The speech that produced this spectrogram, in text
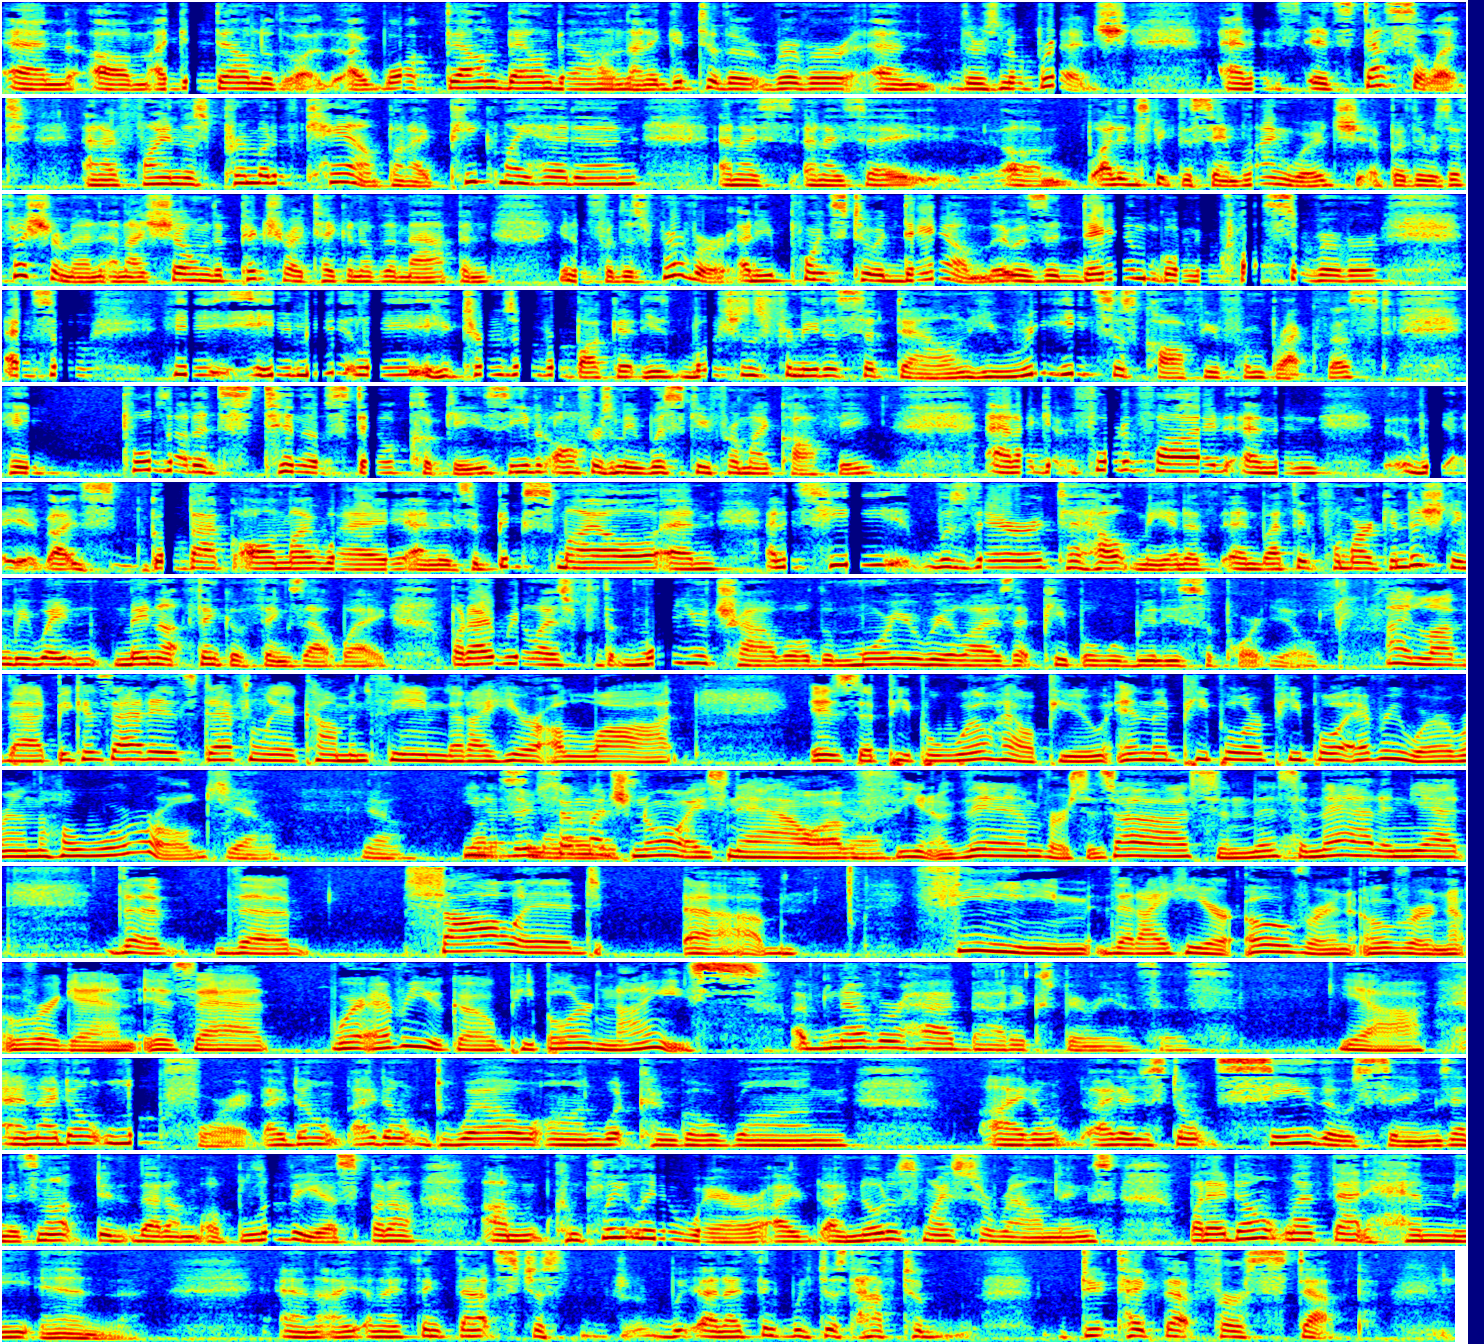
and um, I get down to the, I walk down down down, and I get to the river, and there's no bridge, and it's it's desolate, and I find this primitive camp, and I peek my head in, and I and I say um, I didn't speak the same language, but there was a fisherman, and I show him the picture I'd taken of the map, and you know for this river, and he points to a dam. There was a dam going across the river, and so he he immediately he turns over a bucket, he motions for me to sit down, he reheats his coffee from breakfast, he pulls out a tin of stale cookies. Even offers me whiskey for my coffee, and I get fortified. And then we, I go back on my way, and it's a big smile. And and it's, he was there to help me. And if, and I think from our conditioning, we may, may not think of things that way. But I realize the more you travel, the more you realize that people will really support you. I love that because that is definitely a common theme that I hear a lot is that people will help you and that people are people everywhere around the whole world. Yeah, yeah. You know, there's so much noise now of yeah. you know them versus us and this yeah. and that, and yet the the solid um, theme that I hear over and over and over again is that wherever you go, people are nice. I've never had bad experiences. Yeah. And I don't look for it. I don't I don't dwell on what can go wrong. I don't. I just don't see those things, and it's not that I'm oblivious, but uh, I, am completely aware. I, I notice my surroundings, but I don't let that hem me in and I and I think that's just and I think we just have to do, take that first step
